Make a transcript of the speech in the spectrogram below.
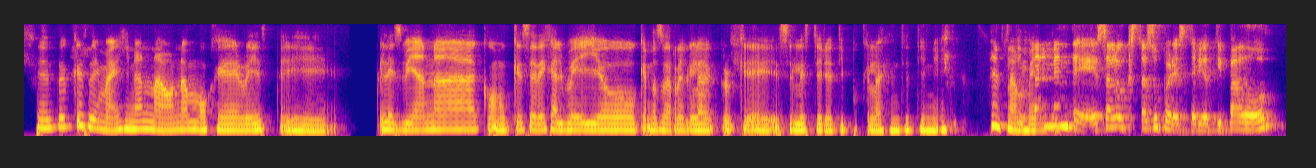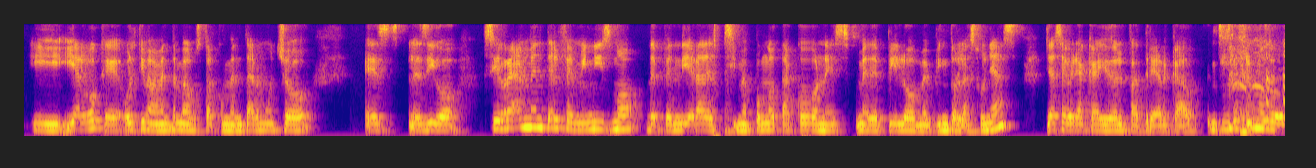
Siento que se imaginan a una mujer este, lesbiana como que se deja el vello, que no se arregla, creo que es el estereotipo que la gente tiene. Totalmente, es algo que está súper estereotipado y, y algo que últimamente me gusta comentar mucho es, les digo, si realmente el feminismo dependiera de si me pongo tacones, me depilo o me pinto las uñas, ya se habría caído el patriarcado. Entonces dejemos de...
